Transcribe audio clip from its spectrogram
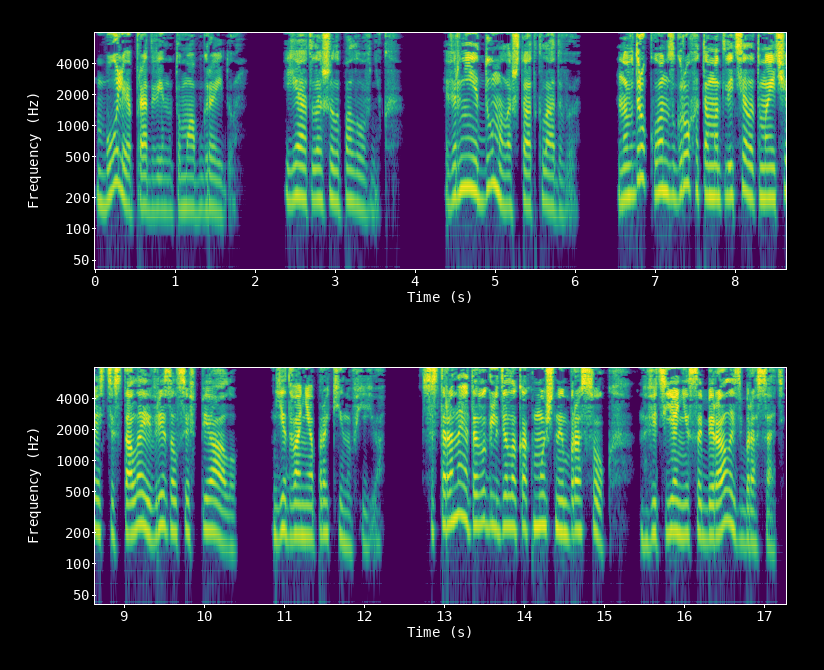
более продвинутому апгрейду». Я отложила половник. Вернее, думала, что откладываю. Но вдруг он с грохотом отлетел от моей части стола и врезался в пиалу, едва не опрокинув ее. Со стороны это выглядело как мощный бросок, но ведь я не собиралась бросать.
